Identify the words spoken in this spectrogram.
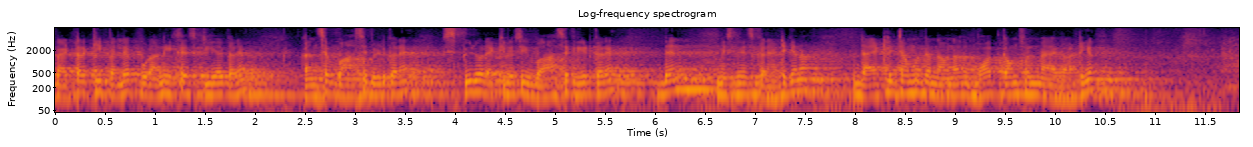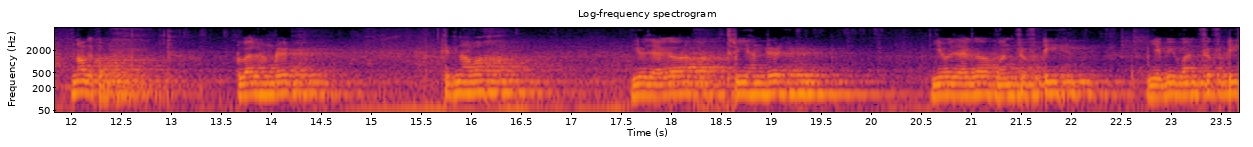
बेटर कि पहले पुरानी एक्सरसाइज क्लियर करें कंसेप्ट वहाँ से बिल्ड करें स्पीड और एक्यूरेसी वहाँ से क्रिएट करें देन मिसलिनियस करें, ठीक है ना? डायरेक्टली जंप करना होना बहुत कम समझ में आएगा, ठीक है? ना देखो ट्वेल्व हंड्रेड कितना हुआ? ये हो जाएगा थ्री हंड्रेड ये हो जाएगा वन फिफ्टी ये भी वन फिफ्टी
